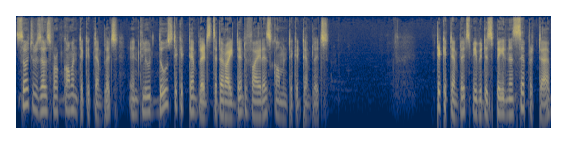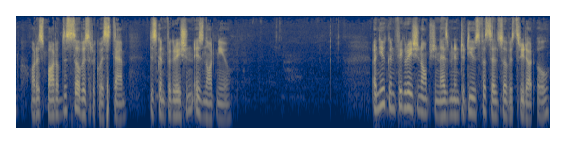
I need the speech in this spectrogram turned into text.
Search results for common ticket templates include those ticket templates that are identified as common ticket templates. Ticket templates may be displayed in a separate tab or as part of the Service Request tab. This configuration is not new. A new configuration option has been introduced for Self-Service 3.0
